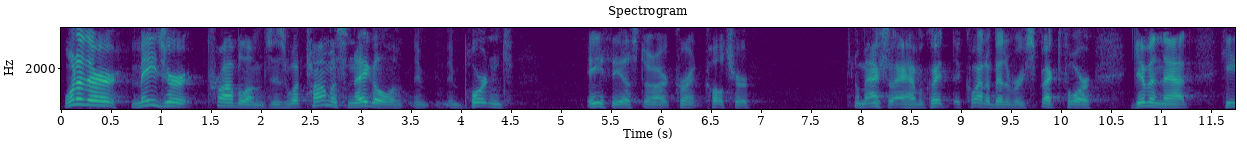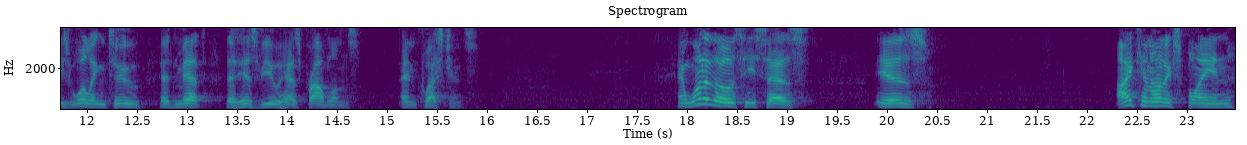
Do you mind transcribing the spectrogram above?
One of their major problems is what Thomas Nagel, important atheist in our current culture, whom actually I have quite, quite a bit of respect for, given that he's willing to admit that his view has problems. and questions. And one of those, he says, is I cannot explain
